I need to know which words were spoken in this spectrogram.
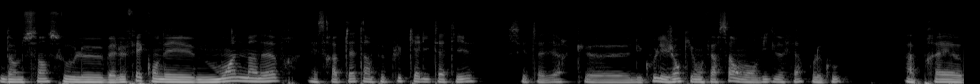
dans le sens où le, bah, le fait qu'on ait moins de main-d'œuvre, elle sera peut-être un peu plus qualitative. C'est-à-dire que du coup, les gens qui vont faire ça ont envie de le faire pour le coup. Après, euh,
